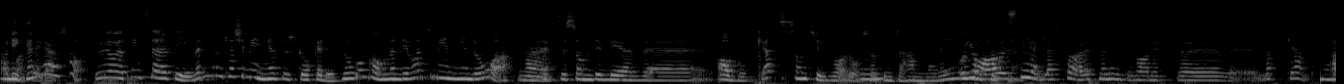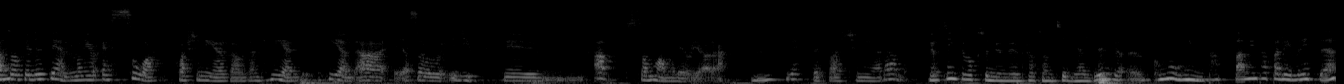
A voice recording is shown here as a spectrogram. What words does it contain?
Och det kan vara så. Ja, Jag tänkte säga att det är väl kanske meningen att du ska åka dit någon gång men det var inte meningen då. Nej. Eftersom det blev eh, avbokat som tur var då så Mm. att du inte hamnade i Och jag har sneglat förut men inte varit eh, lockad Nej. att åka dit igen. Men jag är så fascinerad av den hel, hela, alltså Egypt, eh, som har med det att göra. Mm. Jättefascinerad. Jag tänkte också nu när du pratade om tidigare liv. Jag kommer ihåg min pappa. Min pappa lever inte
